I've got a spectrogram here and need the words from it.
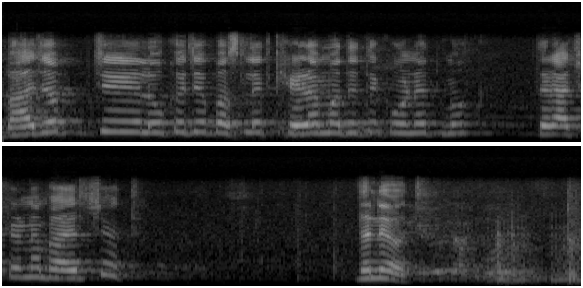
भाजपचे लोक जे बसलेत खेळामध्ये ते कोण आहेत मग? ते राजकारणा बाहेरचे आहेत? धन्यवाद.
